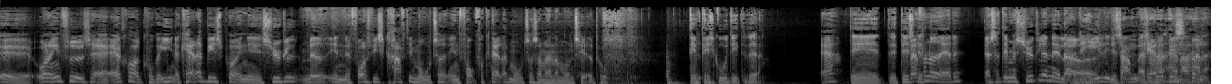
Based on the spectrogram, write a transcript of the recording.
øh, under indflydelse af alkohol, kokain og cannabis på en øh, cykel med en øh, forholdsvis kraftig motor, en form for knallertmotor, som han har monteret på. Det er en pissegod idé, det der. Ja, Det, det, det hvad skal... for noget er det? Altså det med cyklen, eller... Ja, det hele i det samme. Altså, han, han, Cannabis? har, han, har,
